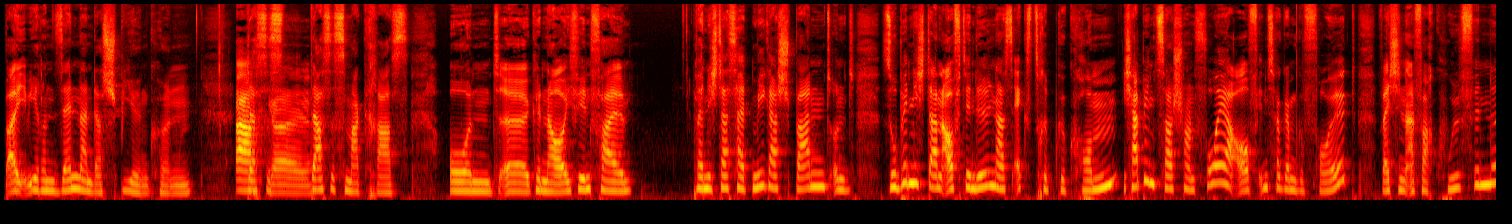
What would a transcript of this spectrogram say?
bei ihren Sendern das spielen können. Ach, das geil. ist, das ist mal krass. Und äh, genau, auf jeden Fall fand ich das halt mega spannend und so bin ich dann auf den Lil Nas X-Trip gekommen. Ich habe ihn zwar schon vorher auf Instagram gefolgt, weil ich ihn einfach cool finde,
